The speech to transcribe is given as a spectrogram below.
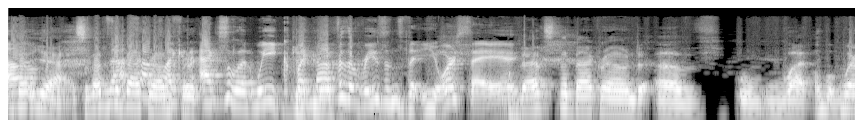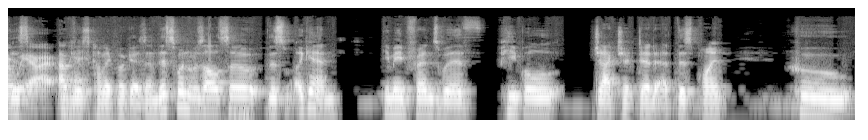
Um, yeah. So that's the That sounds background like for an excellent week, but not for the reasons that you're saying. that's the background of what Where this, we are. Okay. this comic book is, and this one was also this again. He made friends with people Jack Chick did at this point who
